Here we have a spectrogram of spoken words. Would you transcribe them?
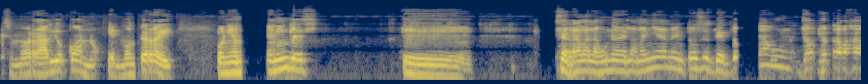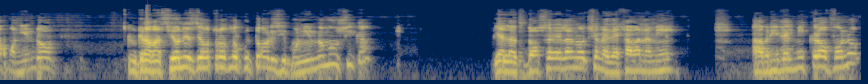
se llamaba Radio Cono, en Monterrey, ponía en inglés, eh, cerraba a la una de la mañana, entonces de 12 a 1, yo, yo trabajaba poniendo grabaciones de otros locutores y poniendo música, y a las 12 de la noche me dejaban a mí abrir el micrófono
